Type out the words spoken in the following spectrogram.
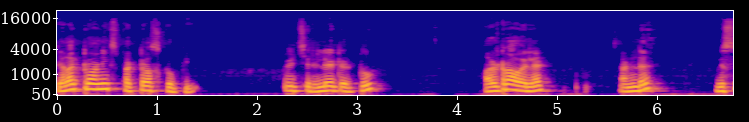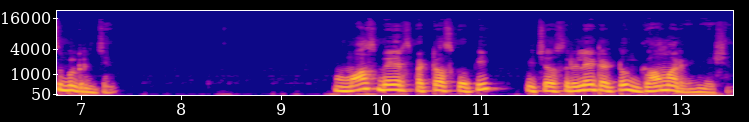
Electronic spectroscopy which related to ultraviolet and visible region. Mössbauer spectroscopy which was related to gamma radiation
